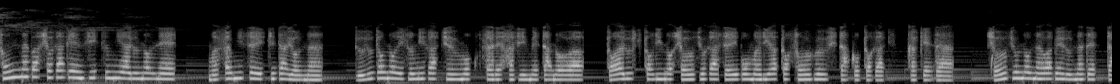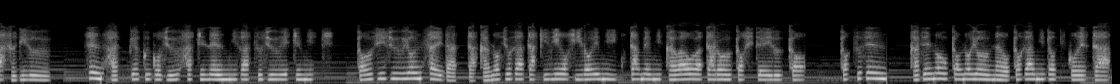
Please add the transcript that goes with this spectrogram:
そんな場所が現実にあるのね。まさに聖地だよな。ルルドの泉が注目され始めたのは、とある一人の少女が聖母マリアと遭遇したことがきっかけだ。少女の名はベルナデッタ・スビルー。1858年2月11日、当時14歳だった彼女が焚き火を拾いに行くために川を渡ろうとしていると、突然、風の音のような音が二度聞こえた。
